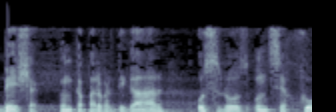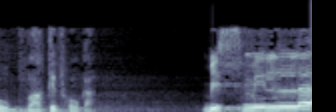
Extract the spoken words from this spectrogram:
بے شک ان کا پروردگار اس روز ان سے خوب واقف ہوگا۔ بسم اللہ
